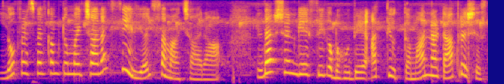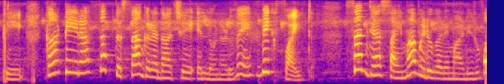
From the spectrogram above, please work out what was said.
Hello friends welcome to my channel serial ಸಮಾಚಾರ ದರ್ಶನ್ಗೆ ಸಿಗಬಹುದೇ ಅತ್ಯುತ್ತಮ ನಟ ಪ್ರಶಸ್ತಿ ಕಾಟೇರ ಸಪ್ತಸಾಗರದಾಚೆ ಎಲ್ಲೋ ನಡುವೆ ಬಿಗ್ ಫೈಟ್ ಸದ್ಯ ಸೈಮಾ ಬಿಡುಗಡೆ ಮಾಡಿರುವ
